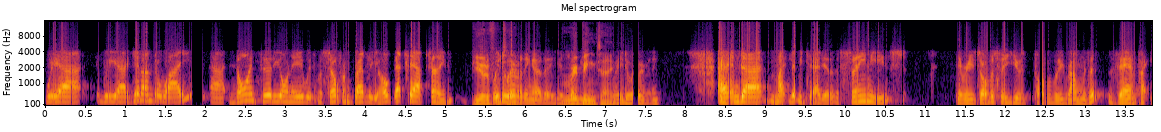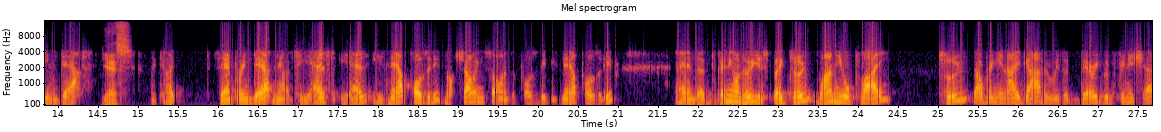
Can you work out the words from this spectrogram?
we uh, we uh, get underway. Uh, Nine thirty on air with myself and Bradley Hogg. That's our team. Beautiful. We do team. everything over here. Sammy. Ripping team. We do everything. And uh, mate, let me tell you, the scene is there is obviously you've probably run with it. Zampa in doubt. Yes. Okay. Zampa in doubt. Now it's, he has he has he's now positive, not showing signs of positive. He's now positive. And uh, depending on who you speak to, one he'll play. Two, they'll bring in Agar, who is a very good finisher,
